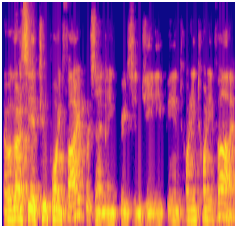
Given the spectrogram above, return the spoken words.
And we're going to see a 2.5% increase in GDP in 2025.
